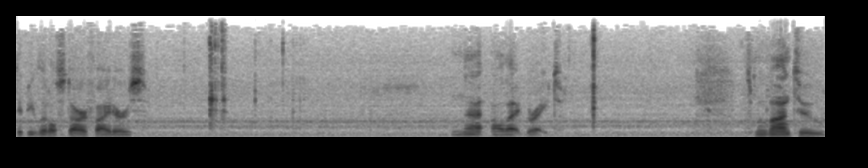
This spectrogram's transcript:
dippy little starfighters. Not all that great. Let's move on to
